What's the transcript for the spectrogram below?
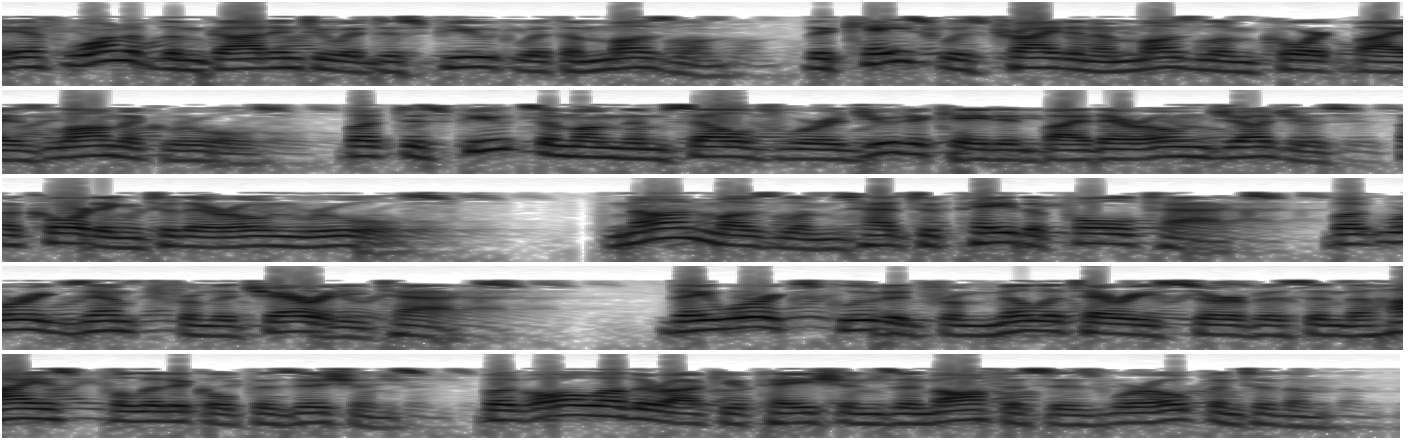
If one of them got into a dispute with a Muslim, the case was tried in a Muslim court by Islamic rules, but disputes among themselves were adjudicated by their own judges, according to their own rules. Non-Muslims had to pay the poll tax, but were exempt from the charity tax. They were excluded from military service and the highest political positions, but all other occupations and offices were open to them.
